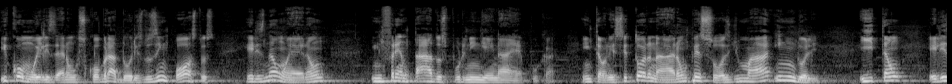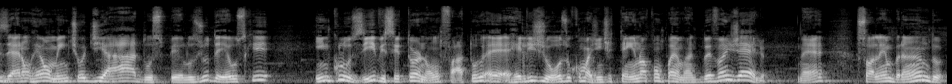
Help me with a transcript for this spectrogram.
E como eles eram os cobradores dos impostos, eles não eram enfrentados por ninguém na época. Então eles se tornaram pessoas de má índole. Então eles eram realmente odiados pelos judeus que inclusive se tornou um fato é, religioso, como a gente tem no acompanhamento do Evangelho. Né? Só lembrando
